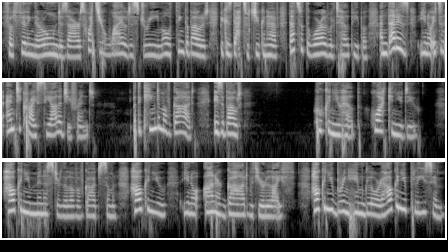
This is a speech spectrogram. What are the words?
fulfilling their own desires. What's your wildest dream? Oh, think about it because that's what you can have. That's what the world will tell people. And that is, you know, it's an antichrist theology, friend. But the kingdom of God is about who can you help? What can you do? How can you minister the love of God to someone? How can you, you know, honor God with your life? How can you bring Him glory? How can you please Him?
